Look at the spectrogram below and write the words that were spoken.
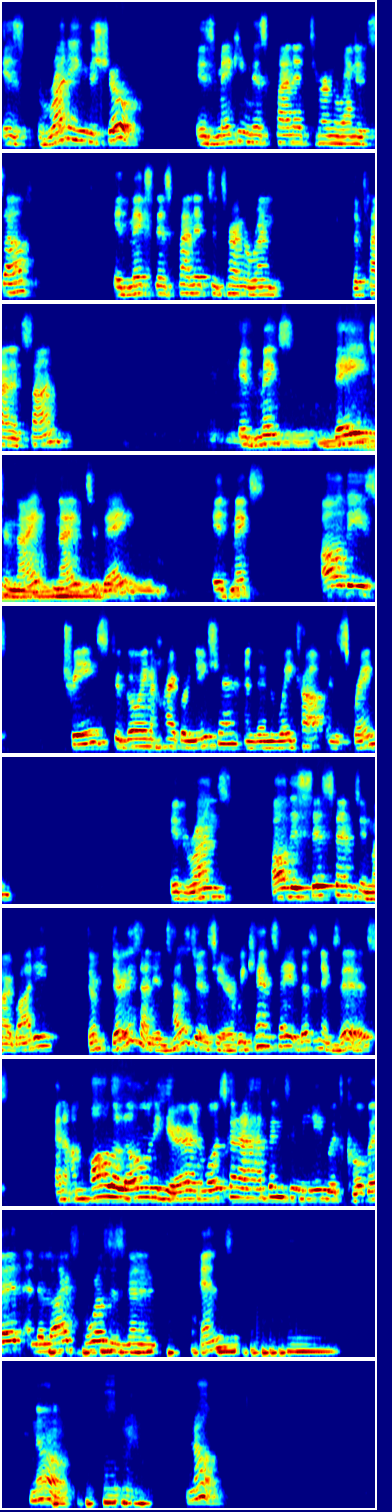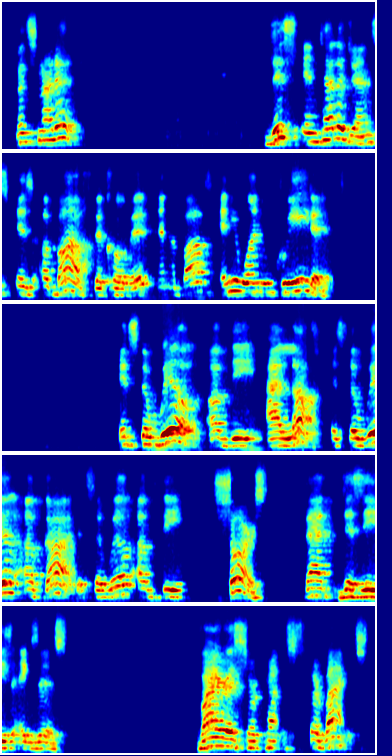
is running the show, is making this planet turn around itself. It makes this planet to turn around the planet sun. It makes day to night, night to day. It makes all these trees to go in hibernation and then wake up in spring. It runs all these systems in my body. There, there is an intelligence here. We can't say it doesn't exist. And I'm all alone here. And what's to happen to me with COVID and the life world is to end? No. No. That's not it. This intelligence is above the COVID and above anyone who created it. It's the will of the Allah. It's the will of God. It's the will of the source that disease exists. Virus survives.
